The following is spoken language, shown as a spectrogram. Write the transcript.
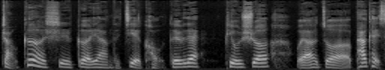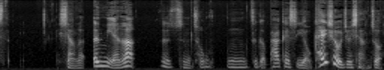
找各式各样的借口，对不对？譬如说，我要做 Podcast，想了 N 年了，呃，从嗯这个 Podcast 有开始我就想做，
